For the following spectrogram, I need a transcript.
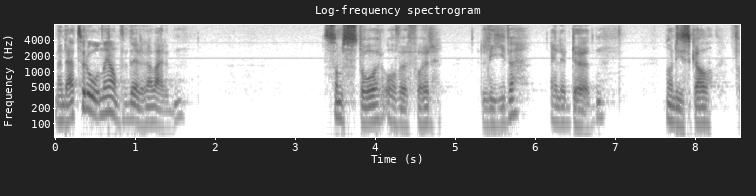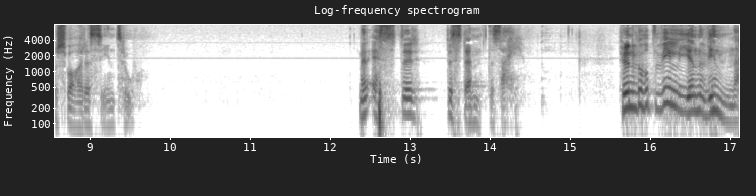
Men det er troende i andre deler av verden som står overfor livet eller døden når de skal forsvare sin tro. Men Ester bestemte seg. Hun lot viljen vinne.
